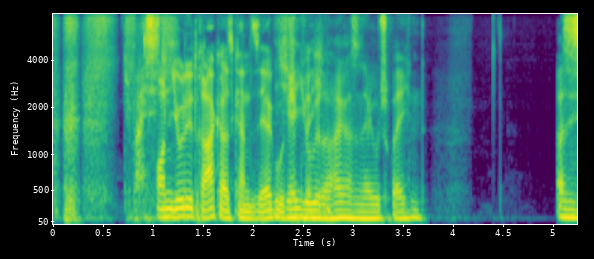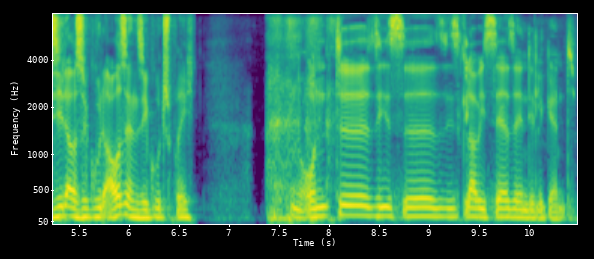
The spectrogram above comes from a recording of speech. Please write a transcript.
ich weiß nicht. Und Judith Rakers kann sehr gut ja, sprechen. Ja, Judith Rakers kann sehr gut sprechen. Also sie sieht auch so gut aus, wenn sie gut spricht. Und äh, sie ist, äh, sie ist glaube ich, sehr, sehr intelligent.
